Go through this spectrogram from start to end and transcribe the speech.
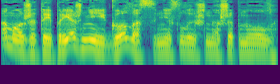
А может и прежний голос неслышно шепнул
